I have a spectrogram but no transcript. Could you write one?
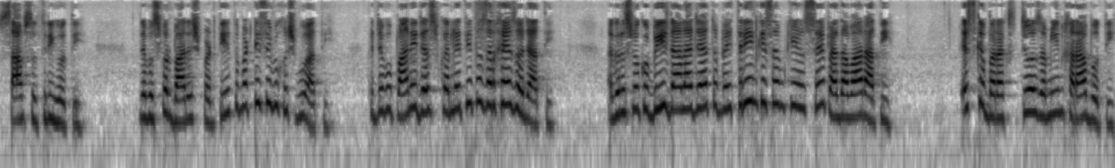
صاف ستھری ہوتی، جب اس پر بارش پڑتی ہے تو مٹی سے بھی خوشبو آتی۔ پھر جب وہ پانی جذب کر لیتی ہے تو زرخیز ہو جاتی۔ اگر اس میں کوئی بیج ڈالا جائے تو بہترین قسم کی اس سے پیداوار آتی۔ اس کے برعکس جو زمین خراب ہوتی،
